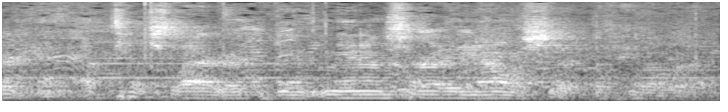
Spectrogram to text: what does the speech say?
I, a touch louder up again? Man, I'm sorry, now I'll shut the hell up.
